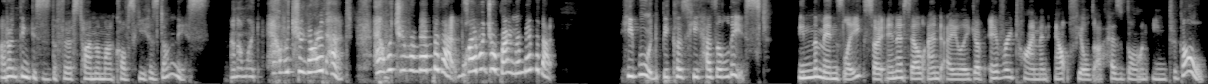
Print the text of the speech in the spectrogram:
I don't think this is the first time a Markovski has done this. And I'm like, how would you know that? How would you remember that? Why would your brain remember that? He would because he has a list in the men's league, so NSL and A League, of every time an outfielder has gone into goal.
